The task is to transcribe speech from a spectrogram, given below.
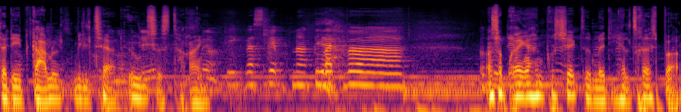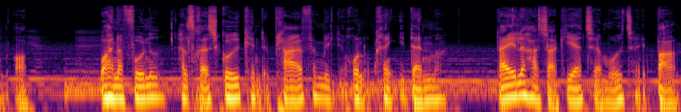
da det er et gammelt militært øvelsesterræn. Det ikke var slemt nok. Ja. Var... Okay, og så bringer han projektet med de 50 børn op hvor han har fundet 50 godkendte plejefamilier rundt omkring i Danmark, der alle har sagt ja til at modtage et barn.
